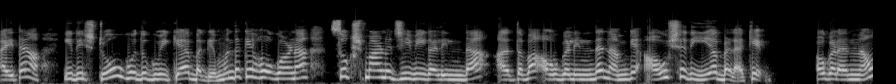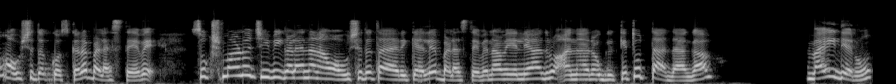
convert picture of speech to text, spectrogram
ಆಯ್ತಾ? ಇದಿಷ್ಟು ಹುದುಗುವಿಕೆಯ ಬಗ್ಗೆ. ಮುಂದಕ್ಕೆ ಹೋಗೋಣ. ಸೂಕ್ಷ್ಮಾಣು ಜೀವಿಗಳಿಂದ ಅಥವಾ ಅವುಗಳಿಂದ ನಮ್ಗೆ ಔಷಧೀಯ ಬಳಕೆ. ಅವುಗಳನ್ನು ನಾವು ಔಷಧಕ್ಕೋಸ್ಕರ ಬಳಸ್ತೇವೆ. ಸೂಕ್ಷ್ಮಾಣು ಜೀವಿಗಳನ್ನ ನಾವು ಔಷಧ ತಯಾರಿಕೆಯಲ್ಲೇ ಬಳಸ್ತೇವೆ. ನಾವು ಎಲ್ಲಿಯಾದ್ರೂ ಅನಾರೋಗ್ಯಕ್ಕೆ ತುತ್ತಾದಾಗ ವೈದ್ಯರು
